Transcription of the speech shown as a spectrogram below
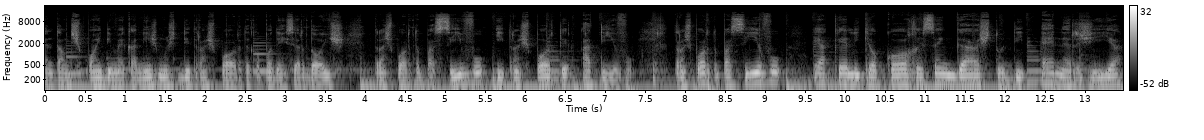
Então, dispõe de mecanismos de transporte que podem ser dois: transporte passivo e transporte ativo. Transporte passivo é aquele que ocorre sem gasto de energia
